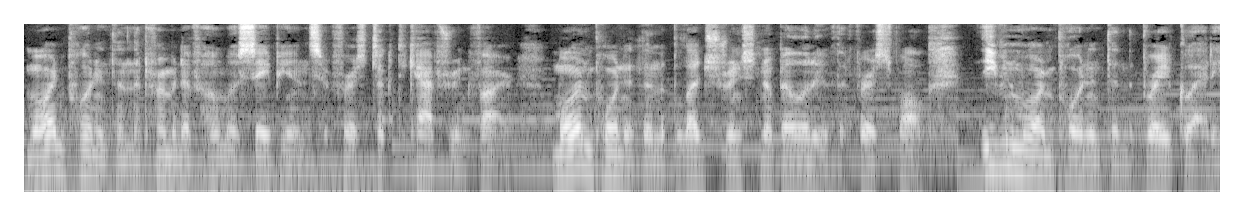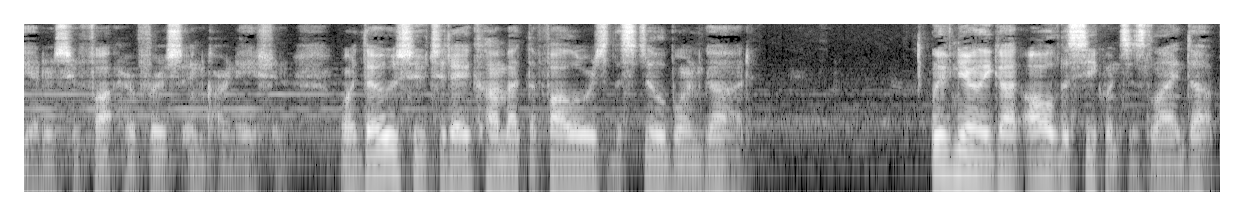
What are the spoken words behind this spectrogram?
more important than the primitive Homo sapiens who first took to capturing fire, more important than the blood drenched nobility of the first fall, even more important than the brave gladiators who fought her first incarnation, or those who today combat the followers of the stillborn god. We've nearly got all the sequences lined up.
